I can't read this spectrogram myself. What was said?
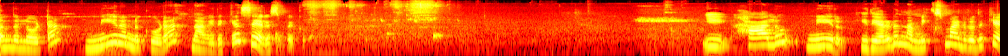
ಒಂದು ಲೋಟ ನೀರನ್ನು ಕೂಡ ನಾವು ಇದಕ್ಕೆ ಸೇರಿಸ್ಬೇಕು. ಈ ಹಾಲು, ನೀರು ಇದೆರಡನ್ನ ಮಿಕ್ಸ್ ಮಾಡಿರೋದಕ್ಕೆ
